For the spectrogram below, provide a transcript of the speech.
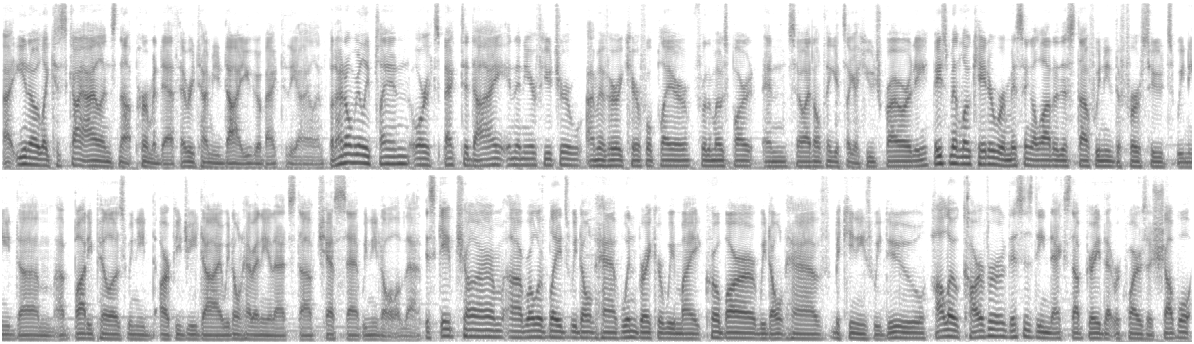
uh, you know, like Sky Island's not permadeath. Every time you die, you go back to the island. But I don't really plan or expect to die in the near future. I'm a very careful player for the most part, and so I don't think it's like a huge priority. Basement locator, we're missing a lot of this stuff. We need the fursuits, we need um, uh, body pillows, we need RPG dye. We don't have any of that stuff. Chest set, we need all of that. Escape charm, uh, rollerblades, we don't have. Windbreaker, we might. Crowbar, we don't have. Bikinis, we do. Hollow carver, this is the next upgrade that requires a shovel.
